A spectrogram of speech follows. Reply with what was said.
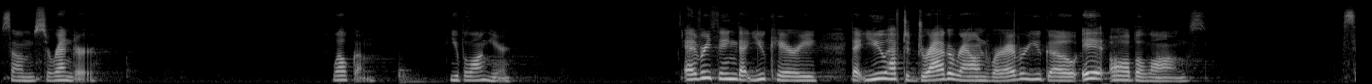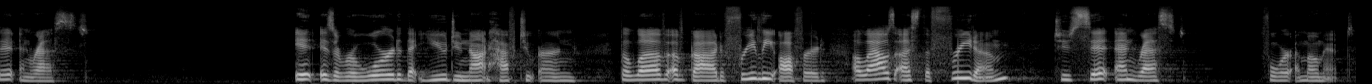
some surrender. Welcome. You belong here. Everything that you carry, that you have to drag around wherever you go, it all belongs. Sit and rest. It is a reward that you do not have to earn. The love of God, freely offered, allows us the freedom to sit and rest for a moment.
